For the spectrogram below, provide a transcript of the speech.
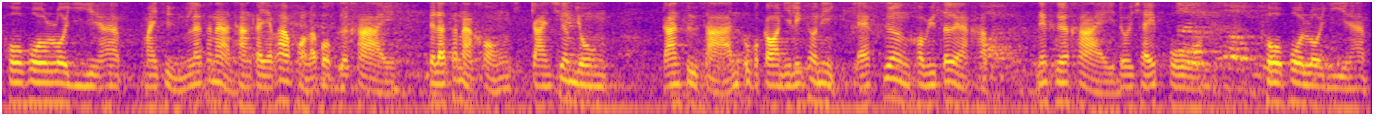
โทโพโลยีนะครับ หมายถึงลักษณะทางกายภาพของระบบเครือข่าย เป็นลักษณะของการเชื่อมโยงการสื่อสารอุปกรณ์อิเล็กทรอนิกส์และเครื่องคอมพิวเตอร์นะครับ ในเครือข่ายโดยใช้โพโทโพโลยีนะครับ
